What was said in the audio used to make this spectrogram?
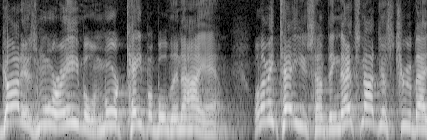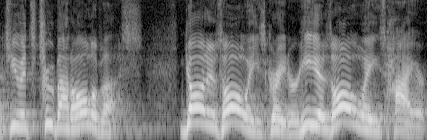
God is more able and more capable than I am. Well, let me tell you something. That's not just true about you, it's true about all of us. God is always greater. He is always higher.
